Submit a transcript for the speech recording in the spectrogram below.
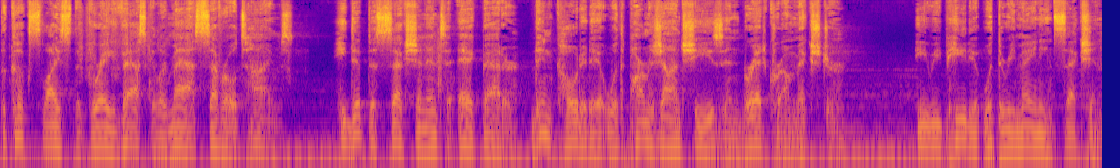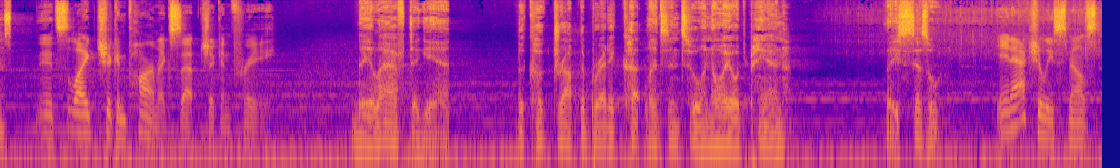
The cook sliced the gray vascular mass several times. He dipped a section into egg batter, then coated it with Parmesan cheese and breadcrumb mixture. He repeated with the remaining sections. It's like chicken parm except chicken free. They laughed again. The cook dropped the breaded cutlets into an oiled pan. They sizzled. It actually smells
